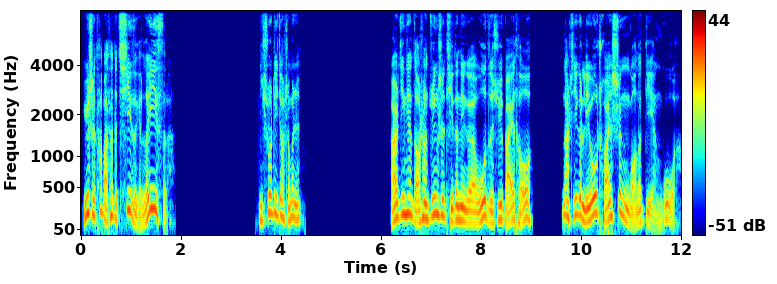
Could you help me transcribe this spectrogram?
于是他把他的妻子给勒死了。你说这叫什么人？而今天早上军师提的那个伍子胥白头。那是一个流传甚广的典故啊，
